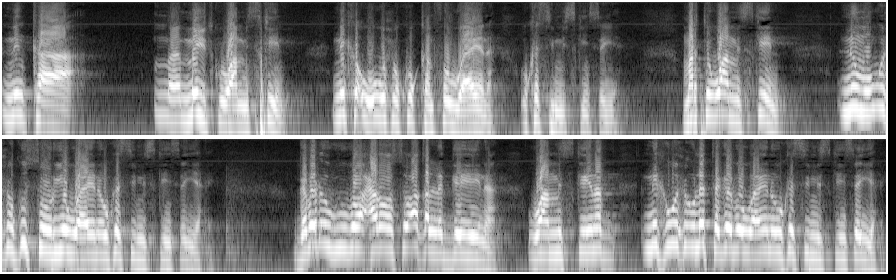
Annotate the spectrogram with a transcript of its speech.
ninka meydku waa miskiin. Ninka uu wuxuu ku kanfo waayena uu ka sii miskiinsan yahay. Marti waa miskiin nimu wuxuu ku sooriyo waayena uu ka sii miskiinsan yahay. Gabadh ugubo caroosoo aqal la geeyeyna waa miskiinad ninka wuxuu ula tegaba waayena uu ka sii miskiinsan yahay.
